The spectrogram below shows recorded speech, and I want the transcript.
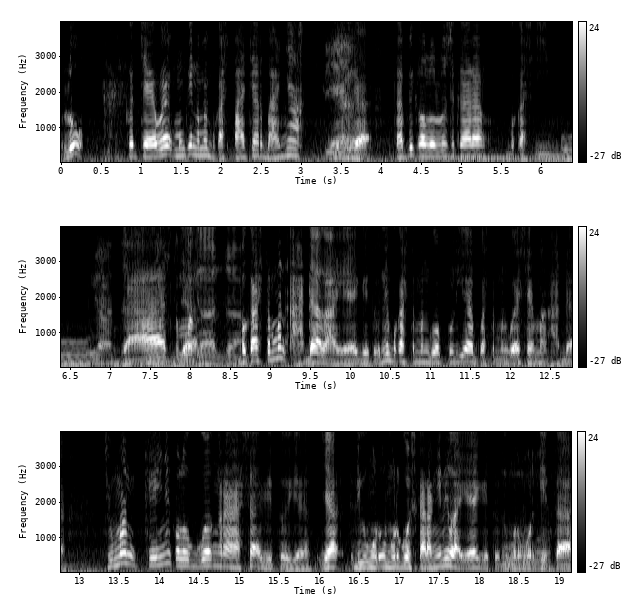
Lu ke cewek mungkin namanya bekas pacar banyak ya Iya. enggak tapi kalau lu sekarang bekas ibu Nggak ada. Bekas teman. Ada bekas teman ada lah ya gitu ini bekas teman gua kuliah bekas teman gua SMA ada Cuman kayaknya kalau gua ngerasa gitu ya, ya di umur-umur gua sekarang inilah ya gitu, di umur-umur Umur-umur. kita.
